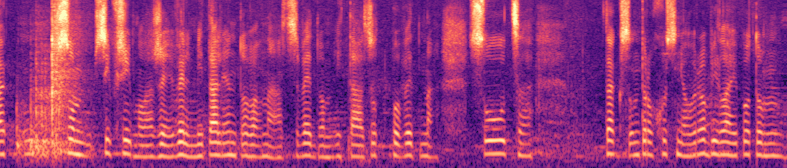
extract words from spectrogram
a som si všimla, že je veľmi talentovaná, svedomitá, zodpovedná súca. Tak som trochu s ňou robila aj potom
